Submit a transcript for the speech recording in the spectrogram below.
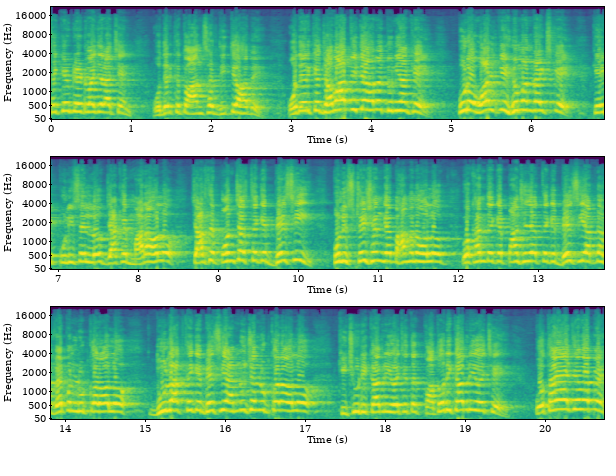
সিকিউরিটি অ্যাডভাইজার আছেন, ওদেরকে তো আনসার দিতে হবে। ওদেরকে জবাব দিতে হবে দুনিয়াকে, পুরো ওয়ার্ল্ডকে হিউম্যান রাইটসকে কে। এই পুলিশের লোক যাকে মারা হলো, চারশো পঞ্চাশ থেকে বেশি পুলিশ স্টেশনকে ভাঙানো হলো, ওখান থেকে পাঁচ হাজার থেকে বেশি আপনার ওয়েপন লুট করা হলো, দু লাখ থেকে বেশি অ্যামনিশন লুট করা হলো। কিছু রিকভারি হয়েছে, তো কত রিকভারি হয়েছে? কোথায় আছে ওয়েপন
